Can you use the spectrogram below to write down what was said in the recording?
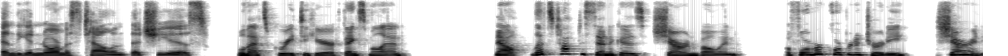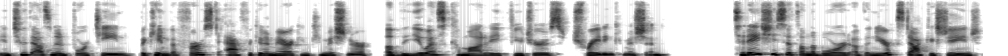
and the enormous talent that she is. Well, that's great to hear. Thanks, Melanne. Now, let's talk to Seneca's Sharon Bowen. A former corporate attorney, Sharon in 2014 became the first African American commissioner of the U.S. Commodity Futures Trading Commission. Today, she sits on the board of the New York Stock Exchange,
